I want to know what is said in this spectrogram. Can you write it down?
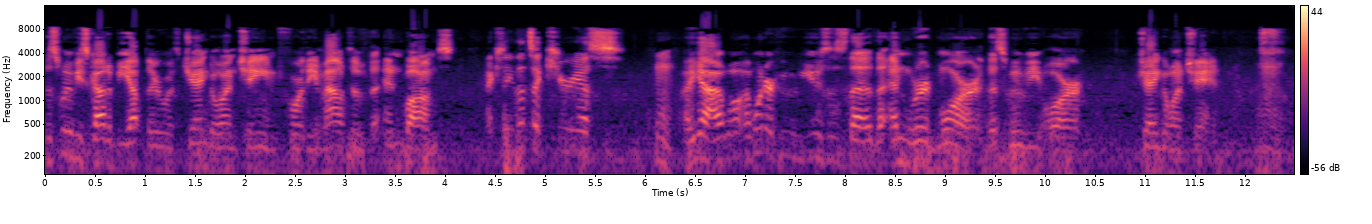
this movie's got to be up there with Django Unchained for the amount of the n bombs. Actually, that's a curious. Hmm. Uh, yeah, I, w- I wonder who uses the the n word more, this movie or Django Unchained. Hmm.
